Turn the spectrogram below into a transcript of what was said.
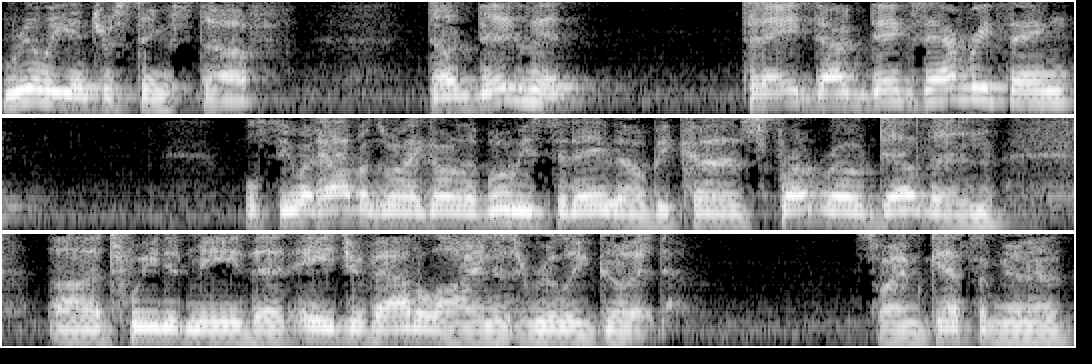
really interesting stuff. Doug digs it. Today doug digs everything. We'll see what happens when i go to the movies today though because front row devon uh, tweeted me that age of adaline is really good. So I guess I'm gonna.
